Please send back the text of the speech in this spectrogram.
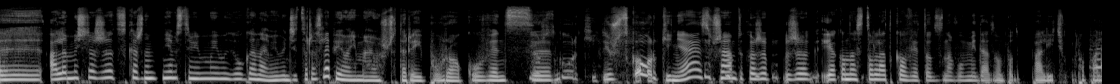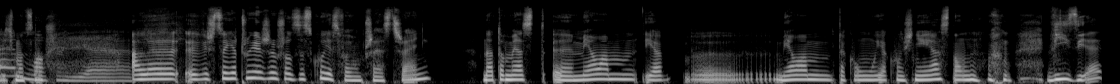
Y, ale myślę, że z każdym dniem z tymi moimi gałganami będzie coraz lepiej. Oni mają już 4,5 roku, więc... Już z górki. Już z górki, nie? Słyszałam tylko, że, że jako nastolatkowie to znowu mi dadzą podpalić, popalić e, mocno. Może nie. Ale wiesz co, ja czuję, że już odzyskuję swoją przestrzeń Natomiast y, miałam, ja, y, miałam taką jakąś niejasną wizję,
